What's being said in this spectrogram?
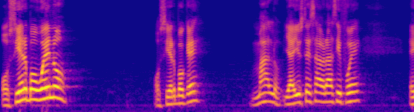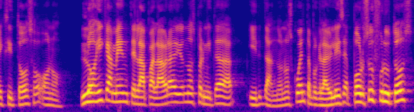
O siervo bueno o siervo qué? Malo. Y ahí usted sabrá si fue exitoso o no. Lógicamente, la palabra de Dios nos permite ir dándonos cuenta, porque la Biblia dice, por sus frutos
